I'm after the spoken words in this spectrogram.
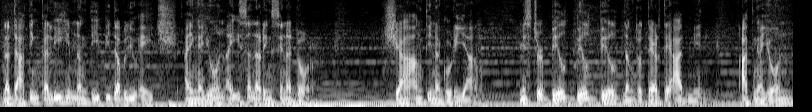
na dating kalihim ng DPWH, ay ngayon ay isa na ring senador. Siya ang tinaguriang Mr. Build Build Build ng Duterte admin at ngayon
